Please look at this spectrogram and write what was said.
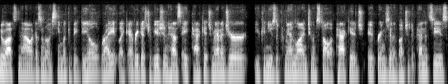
to us now it doesn't really seem like a big deal, right? Like every distribution has a package manager. You can use the command line to install a package. It brings in a bunch of dependencies.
